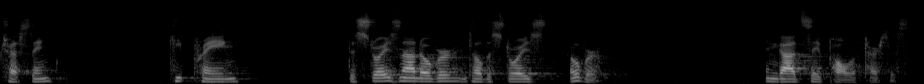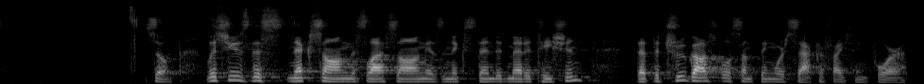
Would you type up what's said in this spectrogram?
trusting, keep praying. The story's not over until the story's over and God saved Paul of Tarsus. So let's use this next song, this last song, as an extended meditation that the true gospel is something we're sacrificing for.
